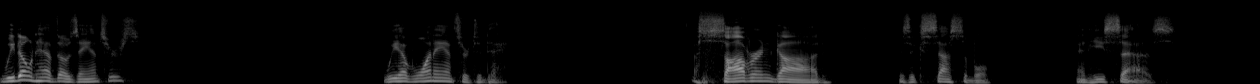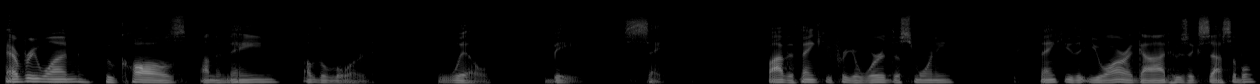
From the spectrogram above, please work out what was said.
We don't have those answers. We have one answer today. A sovereign God is accessible, and he says, Everyone who calls on the name of the Lord will be saved. Father, thank you for your word this morning. Thank you that you are a God who's accessible.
